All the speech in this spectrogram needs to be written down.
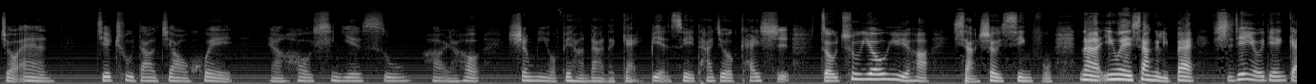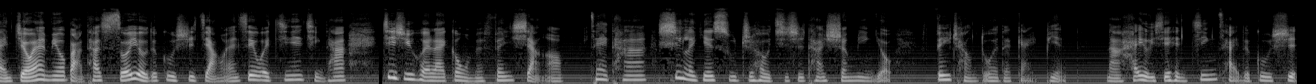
，Joanne 接触到教会。然后信耶稣，哈，然后生命有非常大的改变，所以他就开始走出忧郁，哈，享受幸福。那因为上个礼拜时间有一点赶，Joanne 没有把他所有的故事讲完，所以我今天请他继续回来跟我们分享啊。在他信了耶稣之后，其实他生命有非常多的改变，那还有一些很精彩的故事。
